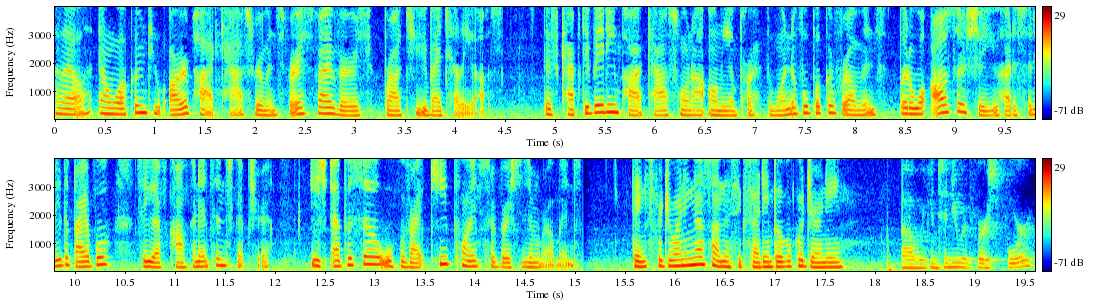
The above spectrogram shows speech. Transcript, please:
Hello, and welcome to our podcast, Romans Verse by Verse, brought to you by Teleios. This captivating podcast will not only impart the wonderful book of Romans, but it will also show you how to study the Bible so you have confidence in Scripture. Each episode will provide key points for verses in Romans. Thanks for joining us on this exciting biblical journey. Uh, we continue with verse 4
